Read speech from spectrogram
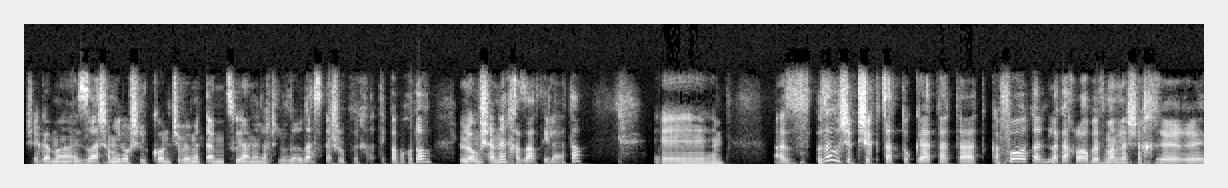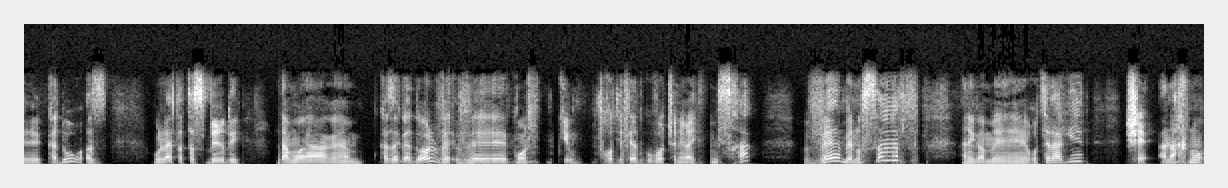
שגם העזרה שם היא לא של קונט שבאמת היה מצוין, אלא של ורדסקה שהוא טיפה פחות טוב, לא משנה, חזרתי לאתר. אז זהו, שקצת תוקע את ההתקפות, לקח לו הרבה זמן לשחרר אה, כדור, אז אולי אתה תסביר לי למה הוא היה אה, כזה גדול, וכמו, כאילו, לפחות לפי התגובות שאני ראיתי במשחק, ובנוסף, אני גם אה, רוצה להגיד שאנחנו,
